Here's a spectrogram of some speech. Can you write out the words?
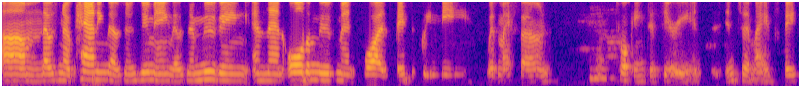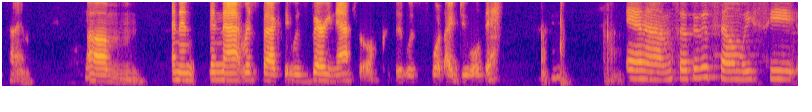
Um, there was no panning, there was no zooming, there was no moving, and then all the movement was basically me with my phone mm-hmm. talking to Siri in, into my FaceTime. Yeah. Um, and in in that respect, it was very natural because it was what I do all day. And um, so through this film, we see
